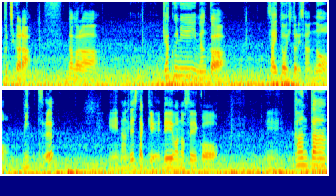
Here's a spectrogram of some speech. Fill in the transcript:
口から。だから逆になんか斎藤ひとりさんの3つ、えー、何でしたっけ令和の成功、えー、簡単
